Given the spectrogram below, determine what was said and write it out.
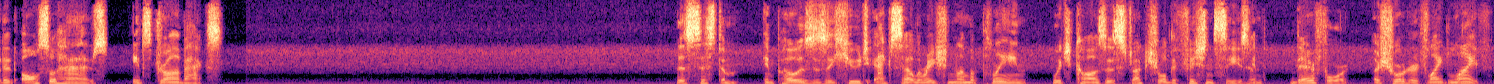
But it also has its drawbacks. The system imposes a huge acceleration on the plane, which causes structural deficiencies and, therefore, a shorter flight life.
